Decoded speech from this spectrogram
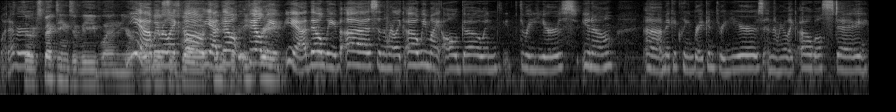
whatever. So expecting to leave when your yeah, we were like, oh yeah, they'll they'll grade. leave. Yeah, they'll leave us, and then we're like, oh, we might all go in three years. You know, uh, make a clean break in three years, and then we were like, oh, we'll stay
